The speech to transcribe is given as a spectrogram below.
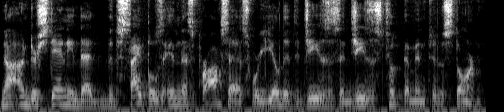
Not understanding that the disciples in this process were yielded to Jesus, and Jesus took them into the storm.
